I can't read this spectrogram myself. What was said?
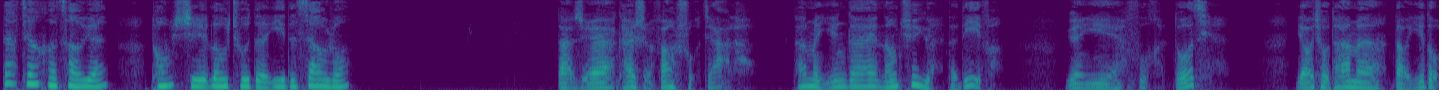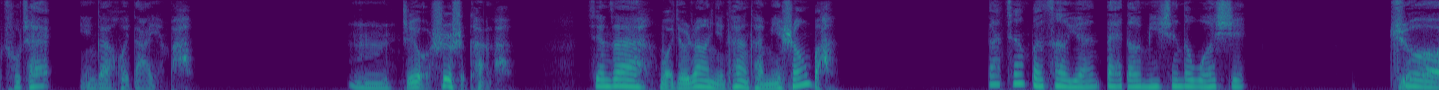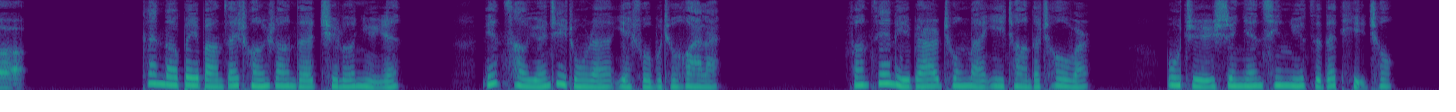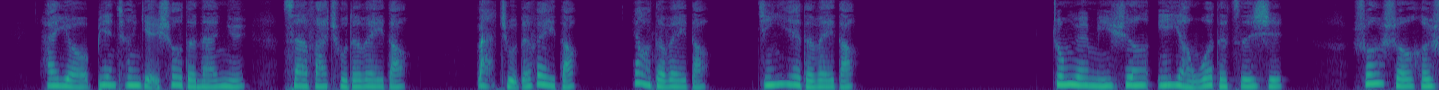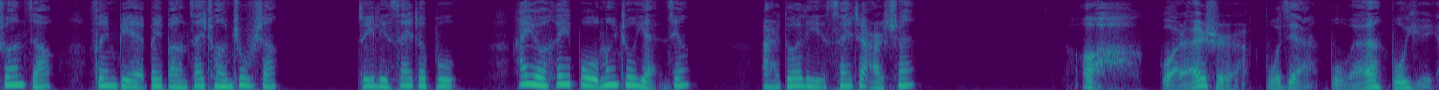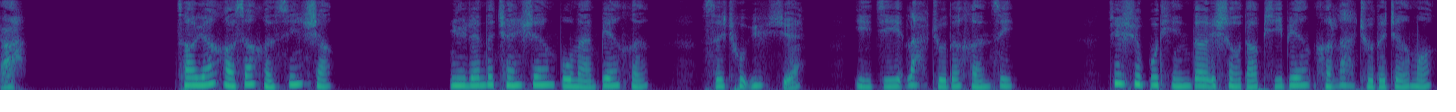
大江和草原同时露出得意的笑容。大学开始放暑假了，他们应该能去远的地方，愿意付很多钱，要求他们到伊豆出差，应该会答应吧？嗯，只有试试看了。现在我就让你看看弥生吧。大江把草原带到弥生的卧室。这，看到被绑在床上的赤裸女人。连草原这种人也说不出话来。房间里边充满异常的臭味不只是年轻女子的体臭，还有变成野兽的男女散发出的味道，蜡烛的味道，尿的味道，精液的味道。中原弥生以仰卧的姿势，双手和双脚分别被绑在床柱上，嘴里塞着布。还有黑布蒙住眼睛，耳朵里塞着耳栓。哦，果然是不见不闻不语呀。草原好像很欣赏。女人的全身布满鞭痕，四处淤血，以及蜡烛的痕迹，这是不停的受到皮鞭和蜡烛的折磨。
